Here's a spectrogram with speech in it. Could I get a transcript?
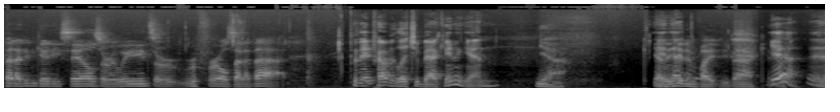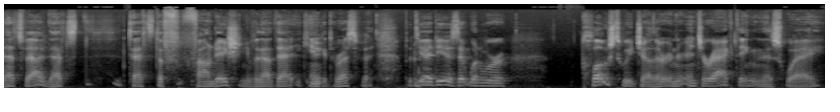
but I didn't get any sales or leads or referrals out of that. But they'd probably let you back in again. Yeah. Yeah, And they that- did invite me back. Yeah, and that's valid. That's that's the foundation. Without that, you can't get the rest of it. But the idea is that when we're close to each other and interacting in this way,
